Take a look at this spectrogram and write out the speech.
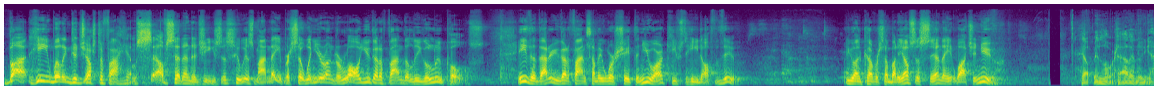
But he, willing to justify himself, said unto Jesus, Who is my neighbor? So when you're under law, you got to find the legal loopholes. Either that or you've got to find somebody worse shape than you are, keeps the heat off of you. You uncover somebody else's sin, they ain't watching you. Help me, Lord. Hallelujah.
